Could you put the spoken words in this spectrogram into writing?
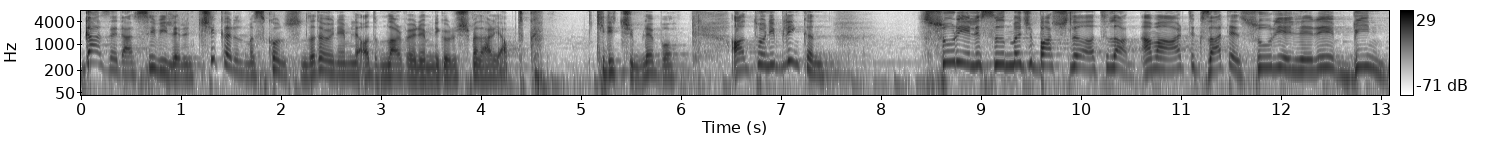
Gazze'den sivillerin çıkarılması konusunda da önemli adımlar ve önemli görüşmeler yaptık. Kilit cümle bu. Anthony Blinken Suriyeli sığınmacı başlığı atılan ama artık zaten Suriyelileri bin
